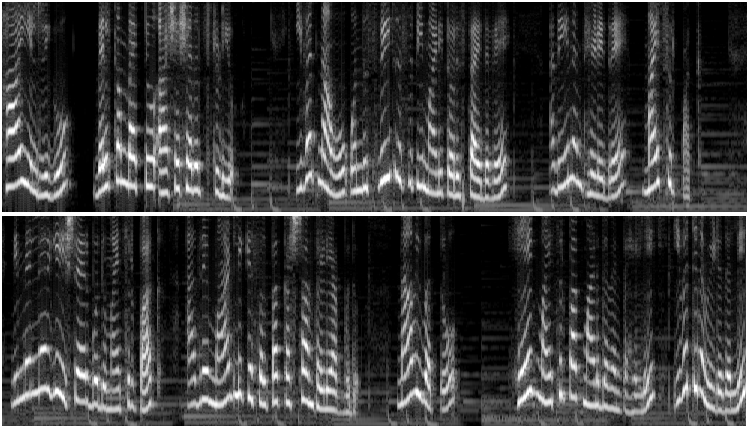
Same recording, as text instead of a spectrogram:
ಹಾಯ್ ಎಲ್ರಿಗೂ. Welcome back to Asha Sharath studio ಇವತ್ತು ನಾವು ಒಂದು ಸ್ವೀಟ್ ರೆಸಿಪಿ ಮಾಡಿ ತೋರಿಸ್ತಾ ಇದ್ದೇವೆ. ಅದೇನಂತ ಹೇಳಿದರೆ ಮೈಸೂರು ಪಾಕ್. ನಿಮ್ಮೆಲ್ಲರಿಗೆ ಇಷ್ಟ ಇರ್ಬೋದು ಮೈಸೂರು ಪಾಕ್, ಆದರೆ ಮಾಡಲಿಕ್ಕೆ ಸ್ವಲ್ಪ ಕಷ್ಟ ಅಂತ ಹೇಳಿ ಆಗ್ಬೋದು. ನಾವಿವತ್ತು ಹೇಗೆ ಮೈಸೂರು ಪಾಕ್ ಮಾಡಿದ್ದೇವೆ ಅಂತ ಹೇಳಿ ಇವತ್ತಿನ ವಿಡಿಯೋದಲ್ಲಿ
